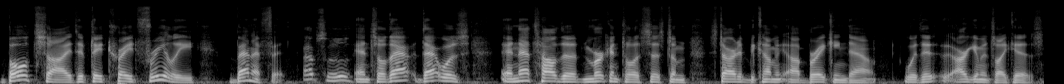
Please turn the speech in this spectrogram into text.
Both sides, if they trade freely, benefit. Absolutely. And so that that was, and that's how the mercantilist system started becoming uh, breaking down with it, arguments like his.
